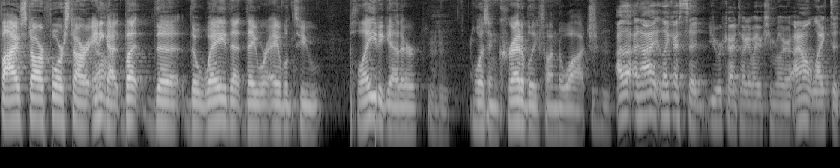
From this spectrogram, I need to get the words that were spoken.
five star, four star, any No. guy. But the the way that they were able to play together was incredibly fun to watch. I, and I, like I said, you were kind of talking about your team earlier. I don't like to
